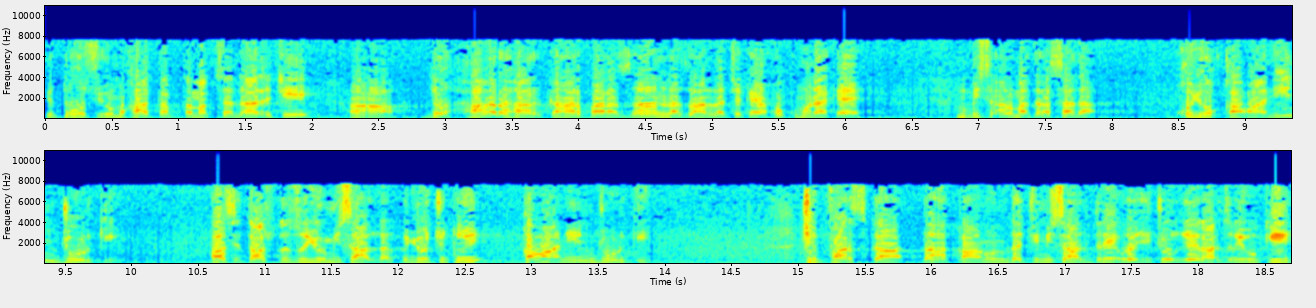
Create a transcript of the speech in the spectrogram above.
چی تو اوس یو مخاطب ته مقصد دا ده چی د هر هر کار پر ځان له ځان له چکه حکمونه کئ مثال مدرسه ده خو یو قوانین جوړ کی اسی تاسو ته زه یو مثال درکوم یو چکی قوانین جوړ کی چی فرض کا دا قانون دا چی مثال دری ورځی چو غیر حاضری وکی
